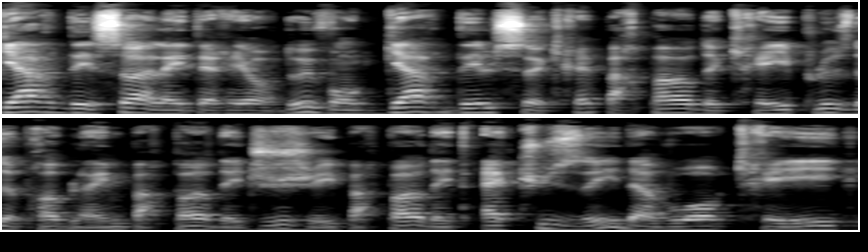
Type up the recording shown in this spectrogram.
garder ça à l'intérieur d'eux, vont garder le secret par peur de créer plus de problèmes, par peur d'être jugés, par peur d'être accusés d'avoir créé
